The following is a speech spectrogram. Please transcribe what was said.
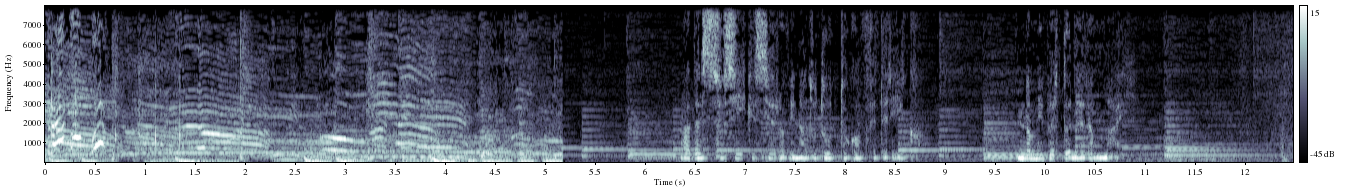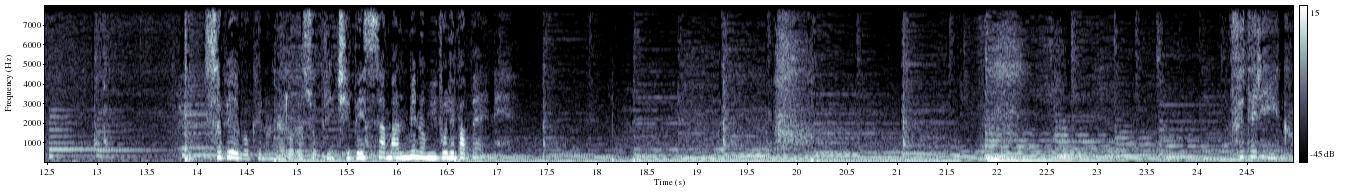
Bravo! Adesso sì che si è rovinato tutto con Federico. Non mi perdonerà mai. Sapevo che non ero la sua principessa, ma almeno mi voleva bene. Federico,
